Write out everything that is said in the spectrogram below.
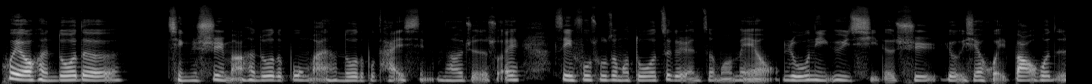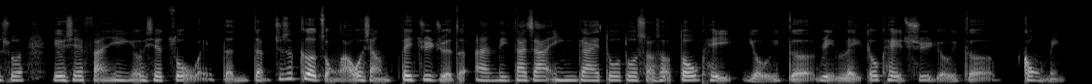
会有很多的。情绪嘛，很多的不满，很多的不开心，然后觉得说，哎，自己付出这么多，这个人怎么没有如你预期的去有一些回报，或者说有一些反应，有一些作为等等，就是各种啦。我想被拒绝的案例，大家应该多多少少都可以有一个 relate，都可以去有一个。共鸣、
